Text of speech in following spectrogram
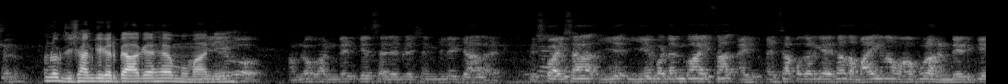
चलो। हम लोग जिशान के घर पे आ गए हैं मुमानी। हम लोग हंड्रेड के सेलिब्रेशन के लिए क्या लाए? इसको ऐसा ये ये बटन को ऐसा ऐसा पकड़ के ऐसा दबाएगी ना वहाँ पूरा हंड्रेड के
